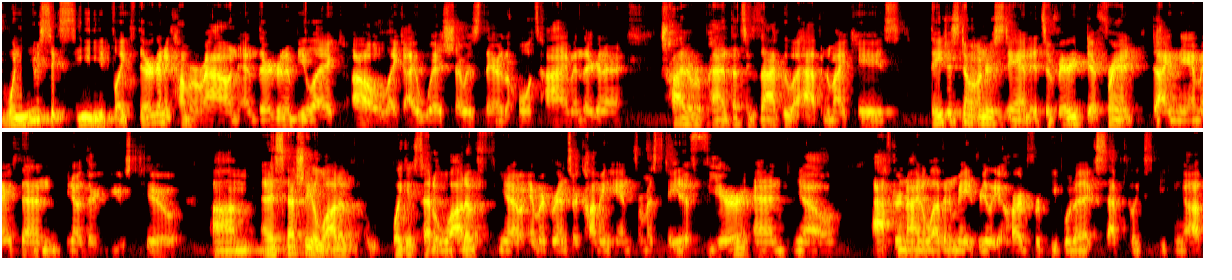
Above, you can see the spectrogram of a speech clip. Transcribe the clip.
when you succeed, like they're gonna come around and they're gonna be like, oh, like I wish I was there the whole time, and they're gonna try to repent. That's exactly what happened in my case. They just don't understand. It's a very different dynamic than you know they're used to. Um, and especially a lot of, like I said, a lot of you know immigrants are coming in from a state of fear, and you know after 9/11 made it really hard for people to accept like speaking up.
